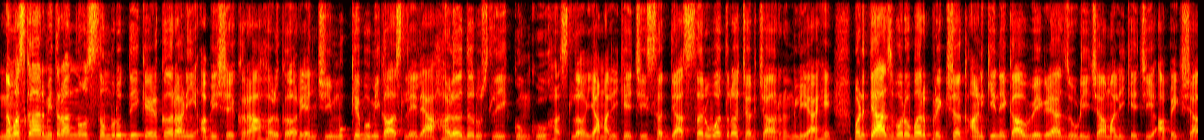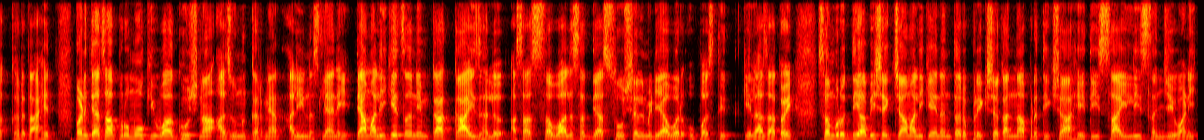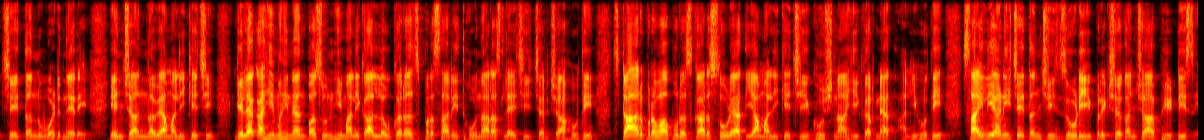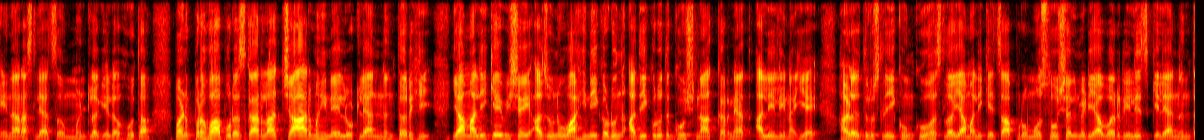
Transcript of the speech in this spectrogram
नमस्कार मित्रांनो समृद्धी केळकर आणि अभिषेक राहळकर यांची मुख्य भूमिका असलेल्या हळद रुसली कुंकू हसलं या मालिकेची सध्या सर्वत्र चर्चा रंगली आहे. पण त्याचबरोबर प्रेक्षक आणखीन एका वेगळ्या जोडीच्या मालिकेची अपेक्षा करत आहेत. पण त्याचा प्रोमो किंवा घोषणा अजून करण्यात आली नसल्याने त्या मालिकेचं नेमका काय झालं असा सवाल सध्या सोशल मीडियावर उपस्थित केला जातोय. समृद्धी अभिषेकच्या मालिकेनंतर प्रेक्षकांना प्रतीक्षा आहे ती सायली संजीव आणि चेतन वडनेरे यांच्या नव्या मालिकेची. गेल्या काही महिन्यांपासून ही मालिका लवकरच प्रसारित होणार असल्याची चर्चा होती. स्टार प्रवाह पुरस्कार सोहळ्यात या मालिकेची घोषणाही करण्यात आली होती. सायली आणि चेतनची जोडी प्रेक्षकांच्या भेटीस येणार असल्याचं म्हटलं गेलं होतं. पण प्रवाह पुरस्कारला चार महिने लोटल्यानंतरही या मालिकेविषयी अजून वाहिनीकडून अधिकृत घोषणा करण्यात आलेली नाहीये. हळद रुसली कुंकू हसलं या मालिकेचा प्रोमो सोशल मीडियावर रिलीज केल्यानंतर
